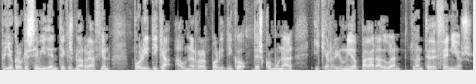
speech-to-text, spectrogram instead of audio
Pero yo creo que es evidente que es una reacción política a un error político descomunal y que el Reino Unido pagará durante, durante decenios.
